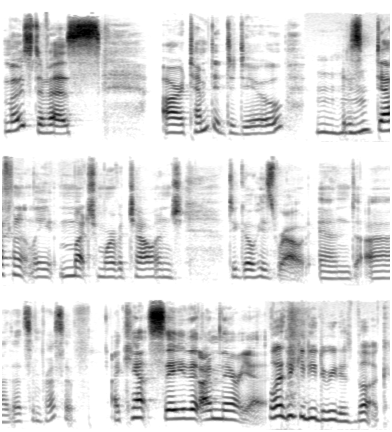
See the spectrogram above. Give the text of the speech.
most of us are tempted to do. Mm-hmm. It is definitely much more of a challenge to go his route, and uh, that's impressive. I can't say that I'm there yet. Well, I think you need to read his book.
